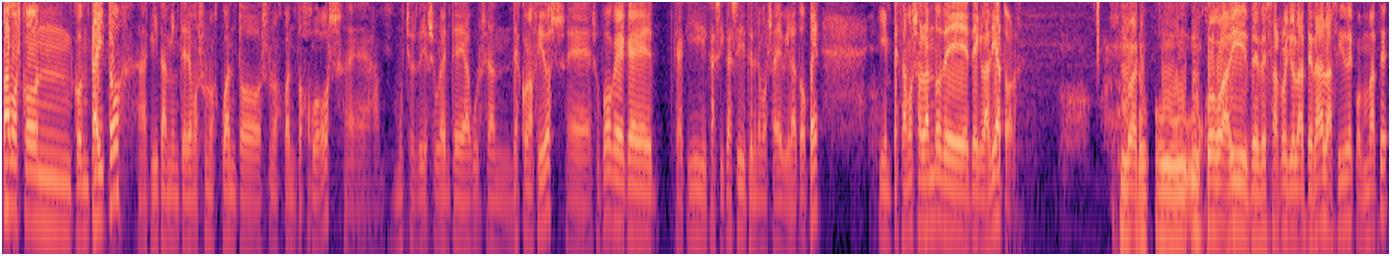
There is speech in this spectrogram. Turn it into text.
Vamos con, con Taito. Aquí también tenemos unos cuantos, unos cuantos juegos. Eh, muchos de ellos seguramente algunos serán desconocidos. Eh, supongo que, que- que aquí casi casi tendremos a Evil a tope. Y empezamos hablando de, de Gladiator. Bueno, un, un juego ahí de desarrollo lateral, así de combate.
